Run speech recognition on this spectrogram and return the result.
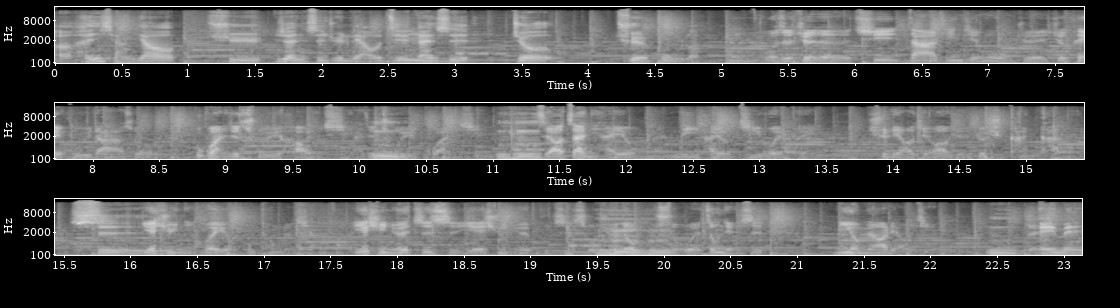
呃很想要去认识、去了解，嗯。但是就却步了。嗯，我是觉得，其实大家听节目，我觉得就可以呼吁大家说，不管你是出于好奇还是出于关心，嗯哼只，要在你还有能力、还有机会可以去了解的话，我觉得就去看看。是，也许你会有不同的想法，也许你会支持，也许你会不支持，我觉得都无所谓。重点是你有没有要了解。嗯对，Amen。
